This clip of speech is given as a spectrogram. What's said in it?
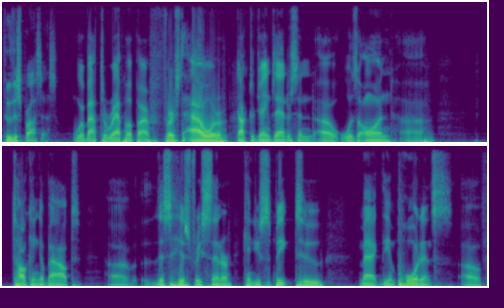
through this process we're about to wrap up our first hour. Dr. James Anderson uh, was on uh, talking about uh, this history center. Can you speak to Mac the importance of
